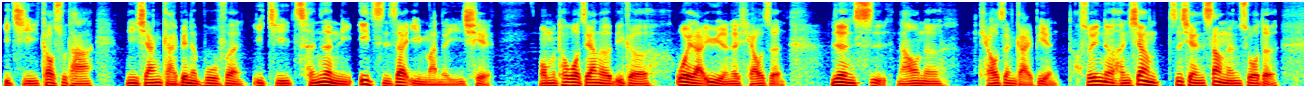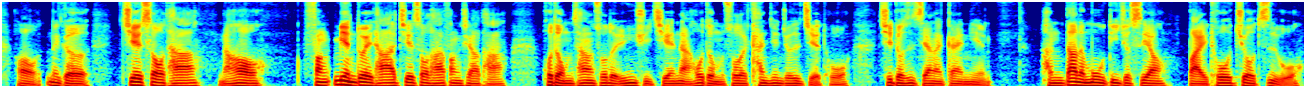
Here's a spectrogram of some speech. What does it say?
以及告诉他你想改变的部分，以及承认你一直在隐瞒的一切。我们通过这样的一个未来预言的调整、认识，然后呢？调整改变，所以呢，很像之前上人说的哦，那个接受它，然后放面对它，接受它，放下它，或者我们常常说的允许接纳，或者我们说的看见就是解脱，其实都是这样的概念。很大的目的就是要摆脱旧自我，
